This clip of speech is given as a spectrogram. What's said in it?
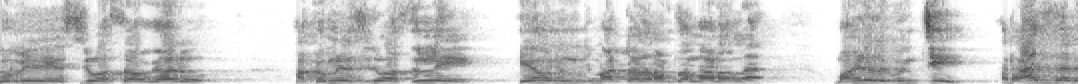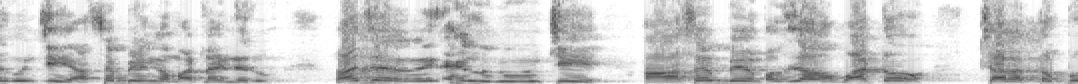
గొమ్మిని శ్రీనివాసరావు గారు ఆ గొమ్మిని శ్రీనివాసుల్ని ఏమని మాట్లాడాలని అర్థం కావడం మహిళల గురించి రాజధాని గురించి అసభ్యంగా మాట్లాడినారు. రాజధాని గురించి ఆ అసభ్య పదజాలం వాడడం చాలా తప్పు.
